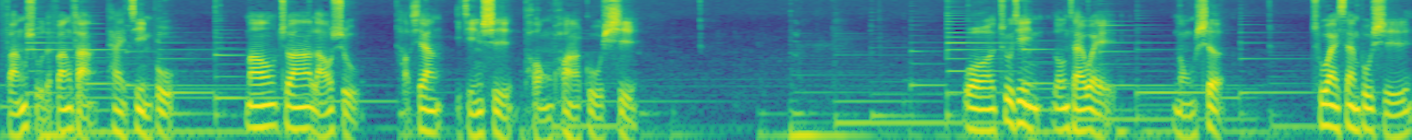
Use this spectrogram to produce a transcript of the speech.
防鼠的方法太进步，猫抓老鼠好像已经是童话故事。我住进龙仔尾农舍。出外散步时，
